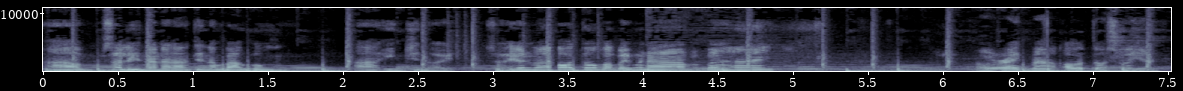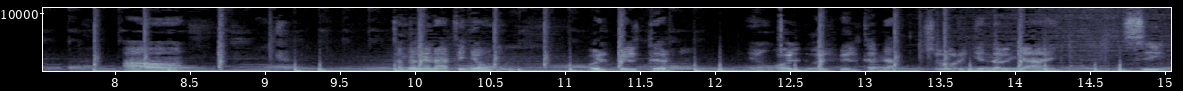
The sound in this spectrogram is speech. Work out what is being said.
uh, salina na natin ng bagong uh, engine oil. So ayun mga kauto bye bye muna. Bye bye alright mga kauto so ayan uh, tanggalin natin yung oil filter. Yung oil oil filter na. So original niya ay si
